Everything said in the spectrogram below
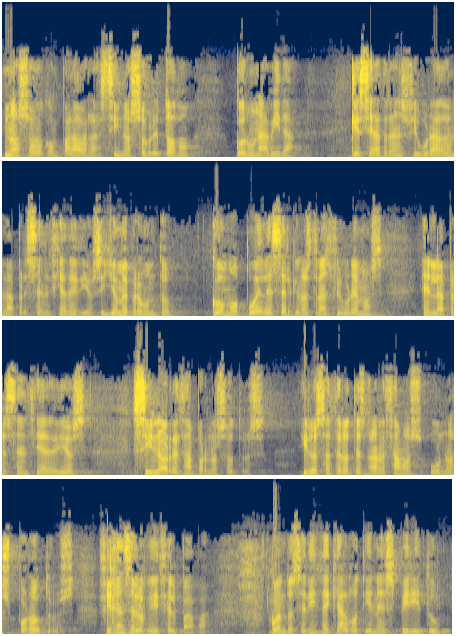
no solo con palabras, sino sobre todo con una vida que se ha transfigurado en la presencia de Dios. Y yo me pregunto, ¿Cómo puede ser que nos transfiguremos en la presencia de Dios si no rezan por nosotros? Y los sacerdotes no rezamos unos por otros. Fíjense lo que dice el Papa. Cuando se dice que algo tiene espíritu,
